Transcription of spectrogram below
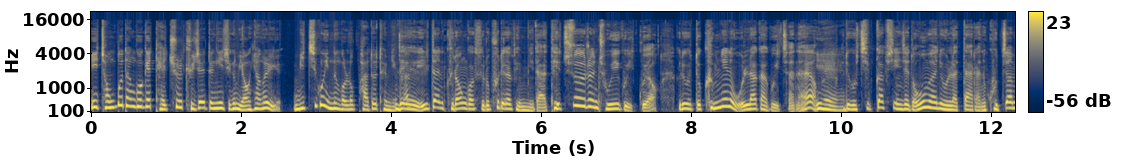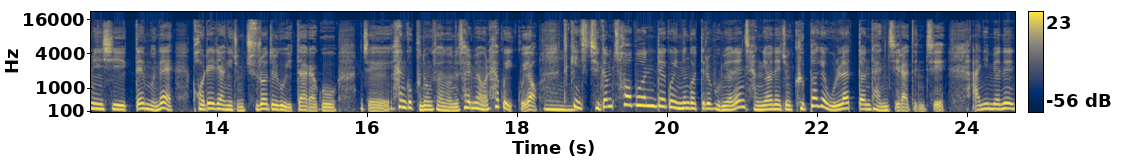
이 정부 당국의 대출 규제 등이 지금 영향을 미치고 있는 걸로 봐도 됩니까? 네, 일단 그런 것으로 풀이가 됩니다. 대출은 조이고 있고요. 그리고 또 금리는 금리는 올라가고 있잖아요. 예. 그리고 집값이 이제 너무 많이 올랐다라는 고점 인식 때문에 거래량이 좀 줄어들고 있다라고 이제 한국 부동산원은 설명을 하고 있고요. 음. 특히 이제 지금 처분되고 있는 것들을 보면은 작년에 좀 급하게 올랐던 단지라든지 아니면은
